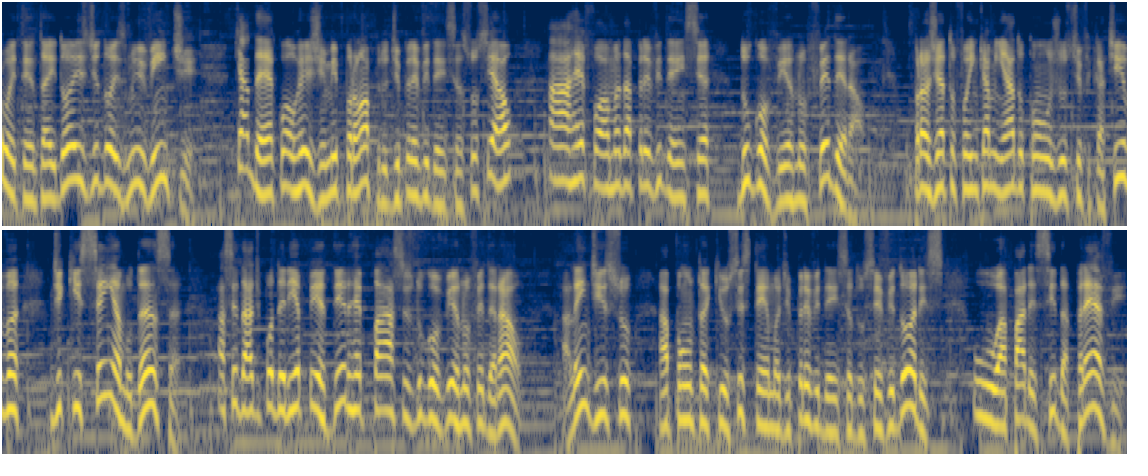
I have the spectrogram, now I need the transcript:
082 de 2020, que adequa ao regime próprio de previdência social à reforma da previdência do governo federal. O projeto foi encaminhado com justificativa de que sem a mudança, a cidade poderia perder repasses do governo federal Além disso, aponta que o sistema de previdência dos servidores, o Aparecida Prev,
